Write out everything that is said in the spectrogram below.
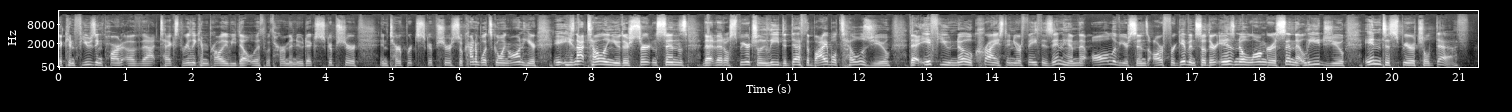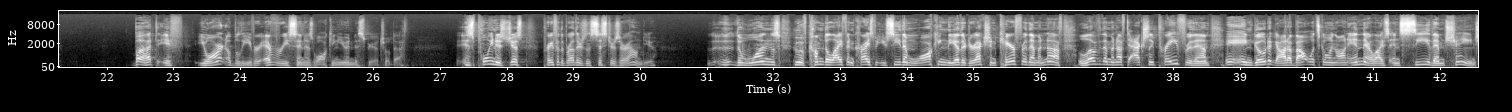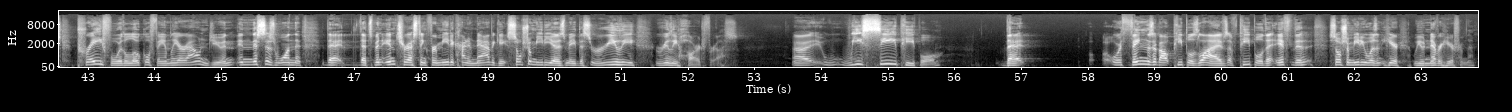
the confusing part of that text really can probably be dealt with with hermeneutics. Scripture interprets Scripture. So, kind of what's going on here, he's not telling you there's certain sins that, that'll spiritually lead to death. The Bible tells you that if you know Christ and your faith is in Him, that all of your sins are forgiven. So, there is no longer a sin that leads you into spiritual death. But if you aren't a believer, every sin is walking you into spiritual death. His point is just pray for the brothers and sisters around you. The, ones who have come to life in Christ, but you see them walking the other direction, care for them enough, love them enough to actually pray for them, and, and go to God about what's going on in their lives and see them change. Pray for the local family around you. And, and this is one that, that, that's been interesting for me to kind of navigate. Social media has made this really, really hard for us. Uh, we see people that or things about people's lives of people that if the social media wasn't here, we would never hear from them.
